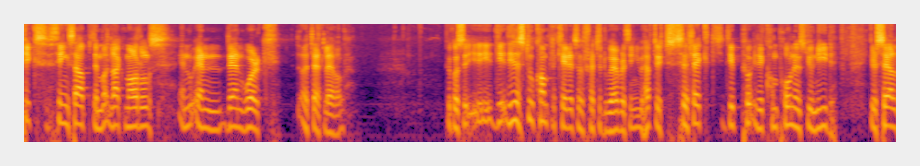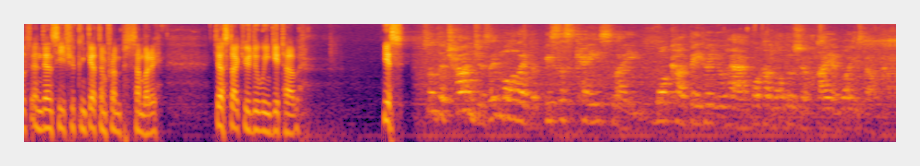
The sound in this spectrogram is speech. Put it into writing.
pick things up like models, and, and then work at that level because it, it, this is too complicated to try to do everything. You have to select the, the components you need yourself and then see if you can get them from somebody, just like you do in GitHub. Yes, So the challenge is it more like the business case, like what kind of data you have, what kind of models you apply, and what is the outcome?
